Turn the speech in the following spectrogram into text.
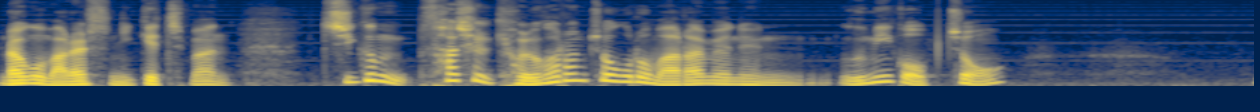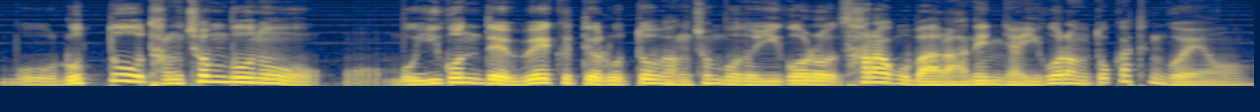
라고 말할 수는 있겠지만 지금 사실 결과론적으로 말하면은 의미가 없죠. 뭐 로또 당첨번호 어, 뭐 이건데 왜 그때 로또 당첨번호 이거로 사라고 말 안 했냐 이거랑 똑같은 거예요.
